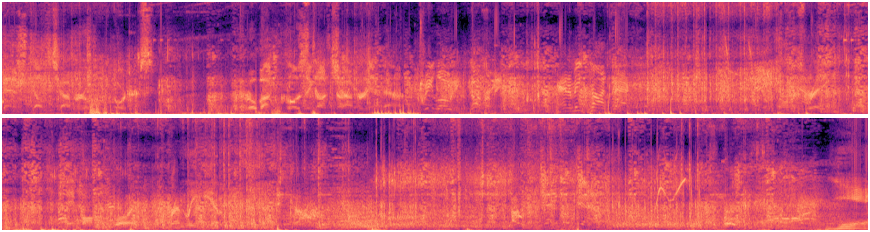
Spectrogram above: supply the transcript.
Then stealth chopper awaiting orders. Robot closing on chopper inbound. Reloading. Cover me. Enemy contact. Napalm is ready. Napalm deployed. Friendly EMP systems incoming. Tango down. Yeah.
